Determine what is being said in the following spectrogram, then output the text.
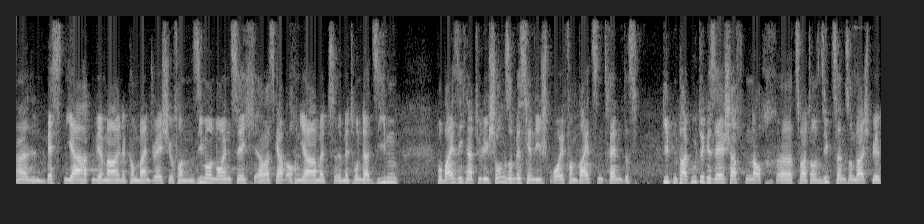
Im besten Jahr hatten wir mal eine Combined Ratio von 97, aber es gab auch ein Jahr mit, mit 107. Wobei sich natürlich schon so ein bisschen die Spreu vom Weizen trennt. Es gibt ein paar gute Gesellschaften, auch äh, 2017 zum Beispiel.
